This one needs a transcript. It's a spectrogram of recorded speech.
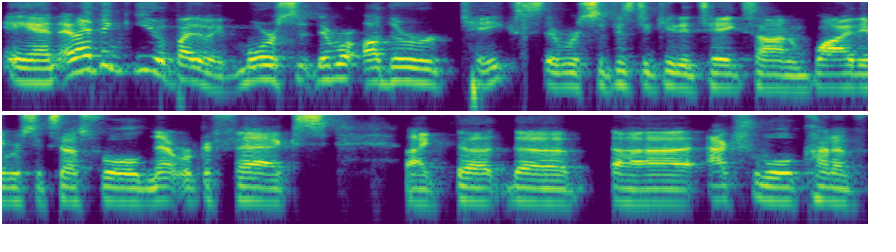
And, and I think, you know, by the way, more, there were other takes, there were sophisticated takes on why they were successful, network effects, like the, the uh, actual kind of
